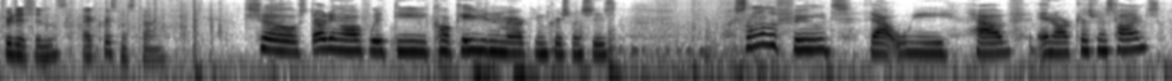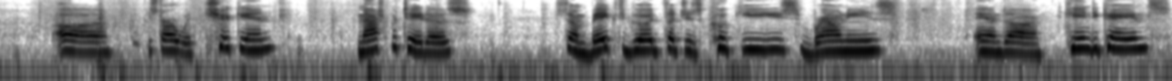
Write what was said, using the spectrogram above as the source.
traditions at Christmas time. So, starting off with the Caucasian American Christmases, some of the foods that we have in our Christmas times, uh, you start with chicken, mashed potatoes, some baked goods such as cookies, brownies, and uh, candy canes.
